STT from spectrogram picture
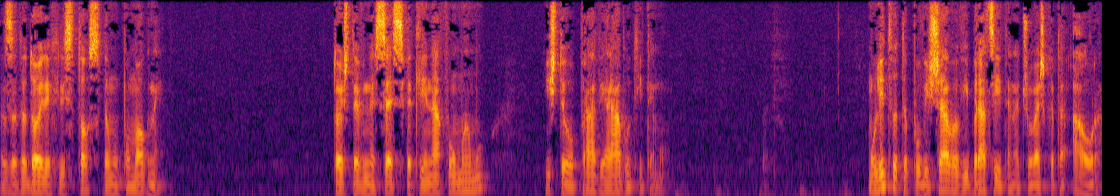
за да дойде Христос да му помогне. Той ще внесе светлина в ума му и ще оправи работите му. Молитвата повишава вибрациите на човешката аура.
